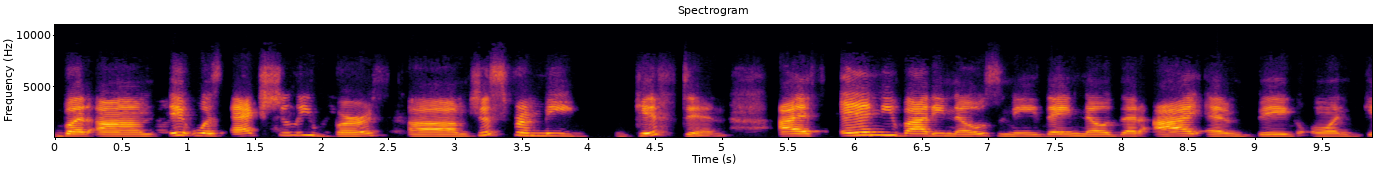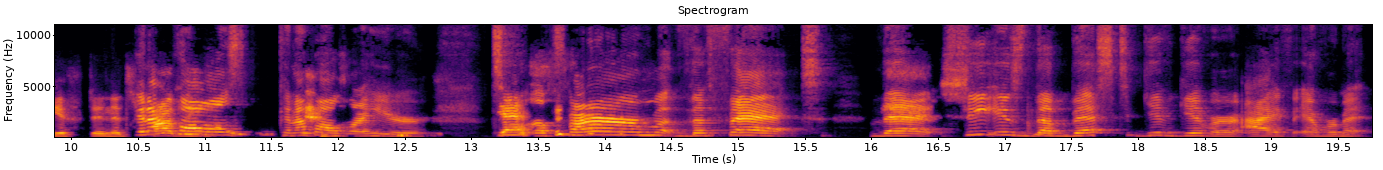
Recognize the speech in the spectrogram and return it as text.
but um, it was actually birthed um, just from me gifting. I, if anybody knows me, they know that I am big on gifting. It's can probably- I pause? Can I pause right here to yes. affirm the fact that she is the best gift giver I've ever met?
